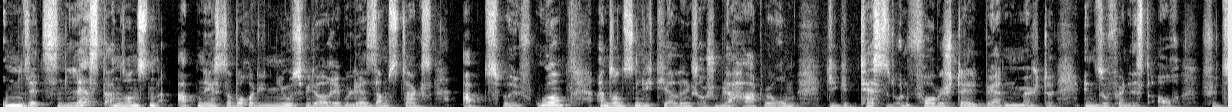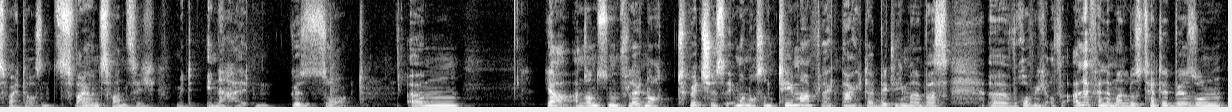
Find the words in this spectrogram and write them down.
umsetzen lässt. Ansonsten ab nächster Woche die News wieder regulär samstags ab 12 Uhr. Ansonsten liegt hier allerdings auch schon wieder Hardware rum, die getestet und vorgestellt werden möchte. Insofern ist auch für 2022 mit Inhalten gesorgt. Ähm, ja, ansonsten vielleicht noch Twitch ist immer noch so ein Thema. Vielleicht mache ich da wirklich mal was, äh, worauf ich auf alle Fälle mal Lust hätte, wäre so ein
